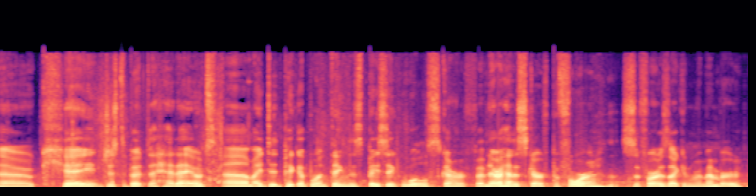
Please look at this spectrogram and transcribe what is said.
Okay, just about to head out. Um, I did pick up one thing, this basic wool scarf. I've never had a scarf before, so far as I can remember.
